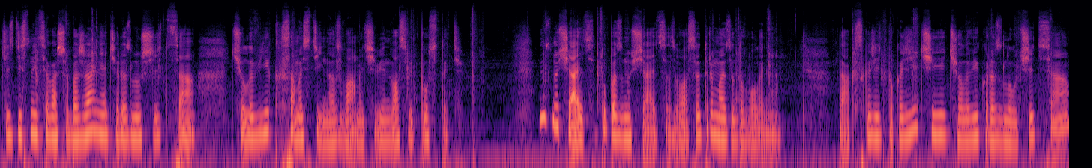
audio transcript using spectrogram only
чи здійсниться ваше бажання, чи розлучиться чоловік самостійно з вами, чи він вас відпустить. Він знущається, тупо знущається з вас і отримує задоволення. Так, скажіть, покажіть, чи чоловік розлучиться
